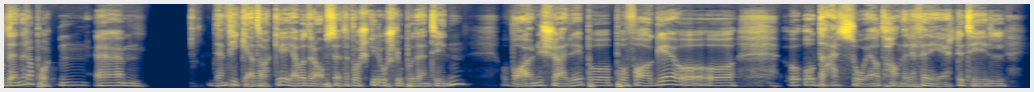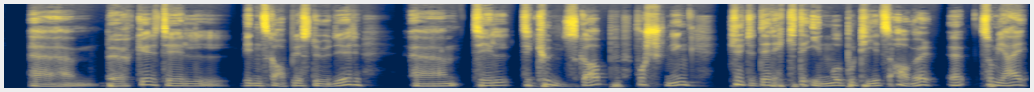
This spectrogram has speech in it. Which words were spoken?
Og den rapporten eh, den fikk jeg tak i. Jeg var drapsetterforsker i Oslo på den tiden og var nysgjerrig på, på faget. Og, og, og, der så jeg at han refererte til eh, bøker, til vitenskapelige studier, eh, til, til, kunnskap, forskning knyttet direkte inn mot politiets avhør, eh, som jeg,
